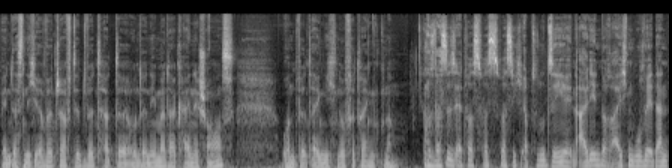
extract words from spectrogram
wenn das nicht erwirtschaftet wird, hat der Unternehmer da keine Chance und wird eigentlich nur verdrängt. Ne? Also das ist etwas, was, was ich absolut sehe in all den Bereichen, wo wir dann,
